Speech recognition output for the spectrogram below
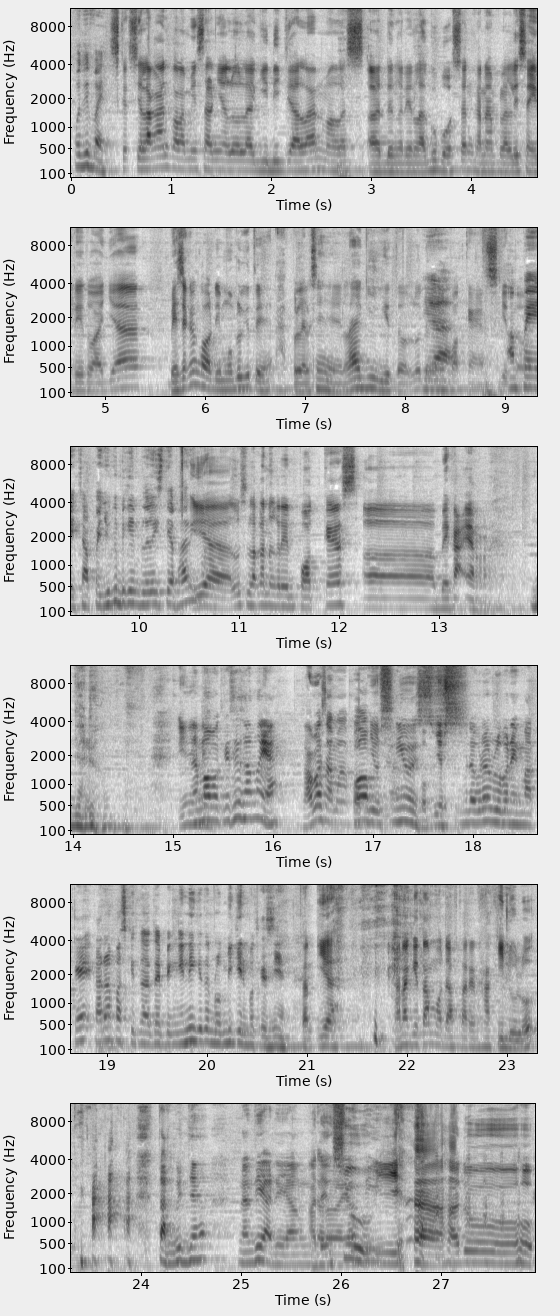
Spotify. Silakan kalau misalnya lo lagi di jalan males eh, dengerin lagu bosan karena playlistnya itu itu aja. Biasanya kan kalau di mobil gitu ya, ah playlistnya ini lagi gitu. Lo dengerin Iya. podcast gitu. Sampai capek juga bikin playlist setiap hari. Iya, lo silakan dengerin podcast eh, BKR. Enggak dong. Ini Nama podcastnya sama ya? sama sama Pop, News. News. Pop News. Mudah-mudahan belum ada yang make karena pas kita taping ini kita belum bikin podcastnya. Kan iya. karena kita mau daftarin haki dulu. Takutnya nanti ada yang ada yang shoe. Iya, aduh.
